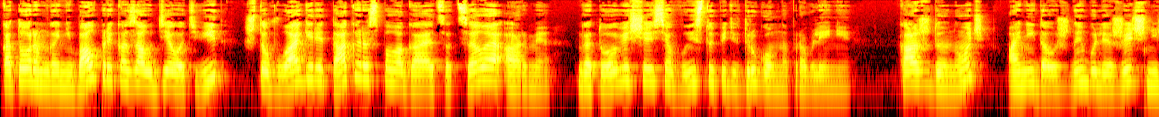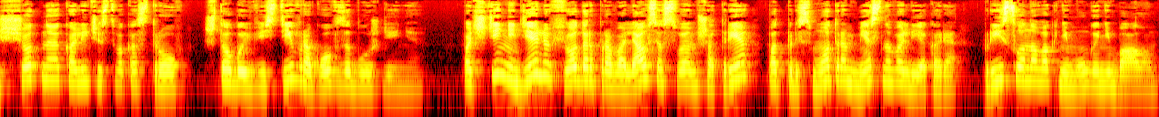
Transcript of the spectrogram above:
которым Ганнибал приказал делать вид, что в лагере так и располагается целая армия, готовящаяся выступить в другом направлении. Каждую ночь они должны были сжечь несчетное количество костров, чтобы ввести врагов в заблуждение. Почти неделю Федор провалялся в своем шатре под присмотром местного лекаря, присланного к нему Ганнибалом.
